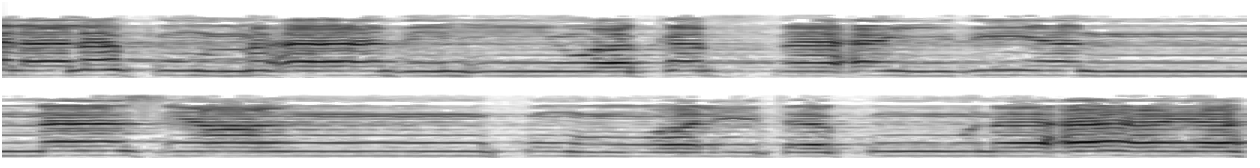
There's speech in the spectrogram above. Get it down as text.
فعجل لكم هذه وكف أيدي الناس عنكم ولتكون آية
